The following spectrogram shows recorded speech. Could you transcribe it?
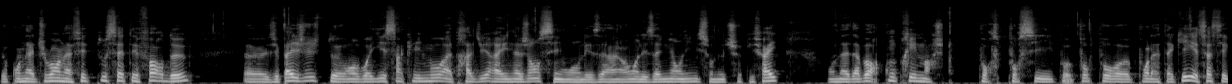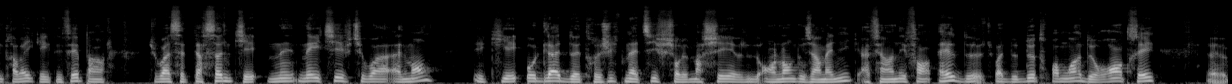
Donc on a, tu vois, on a fait tout cet effort de, euh, j'ai pas juste envoyé 5000 mots à traduire à une agence et on les a, on les a mis en ligne sur notre Shopify. On a d'abord compris le marché pour, pour, pour l'attaquer. Et ça, c'est le travail qui a été fait par, tu vois, cette personne qui est native, tu vois, allemande, et qui est au-delà d'être juste natif sur le marché euh, en langue germanique, a fait un effort, elle, de 2-3 mois de rentrer euh,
